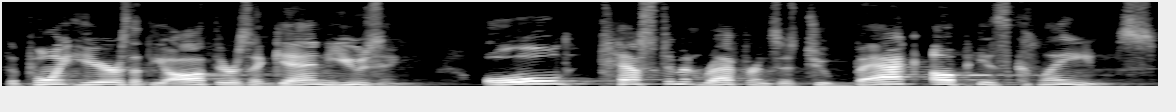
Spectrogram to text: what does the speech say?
The point here is that the author is again using Old Testament references to back up his claims.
